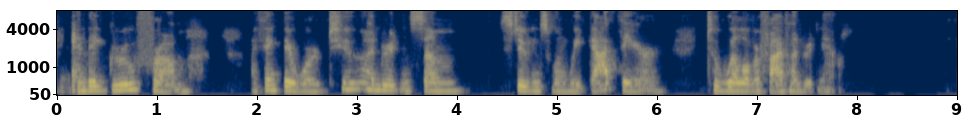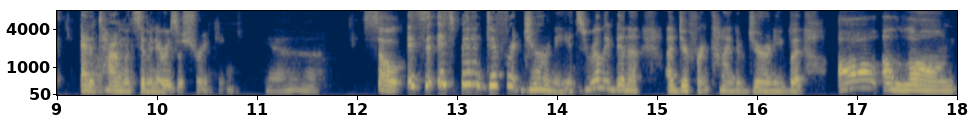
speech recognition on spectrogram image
Yeah. And they grew from, I think there were 200 and some students when we got there to well over 500 now at a time when seminaries are shrinking. Yeah. So it's it's been a different journey. It's really been a, a different kind of journey, but all along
